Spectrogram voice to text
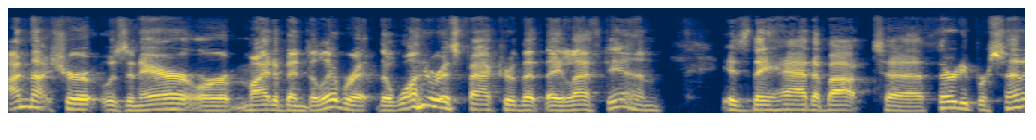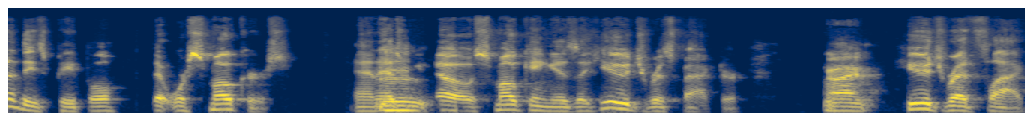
I'm not sure it was an error or it might have been deliberate. The one risk factor that they left in is they had about uh, 30% of these people that were smokers. And as mm. we know, smoking is a huge risk factor. Right. Huge red flag.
